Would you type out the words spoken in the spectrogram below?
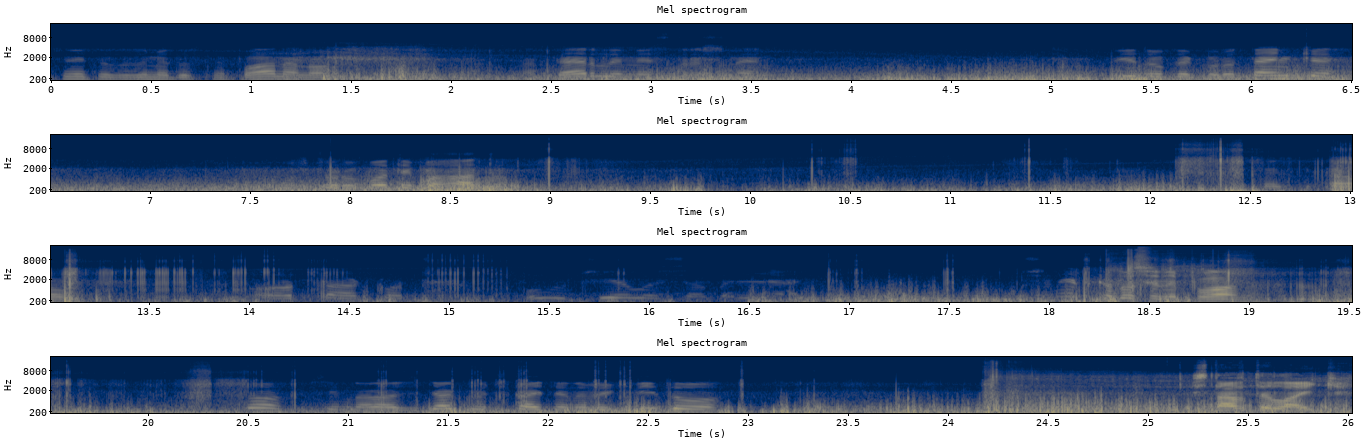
Пшениця за зими досить непогана, але надерли ми страшне. Відео буде коротеньке, тому що роботи багато. Отак от получилося, блядь. Пшеничка досить непогана. Все, всім наразі дякую, чекайте нових відео. Ставте лайки.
